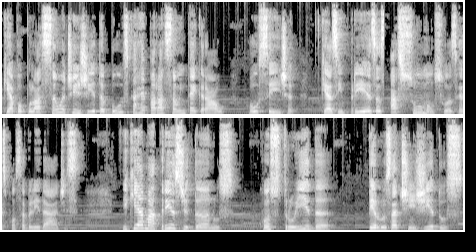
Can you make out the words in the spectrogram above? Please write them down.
que a população atingida busca reparação integral, ou seja, que as empresas assumam suas responsabilidades e que a matriz de danos construída pelos atingidos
